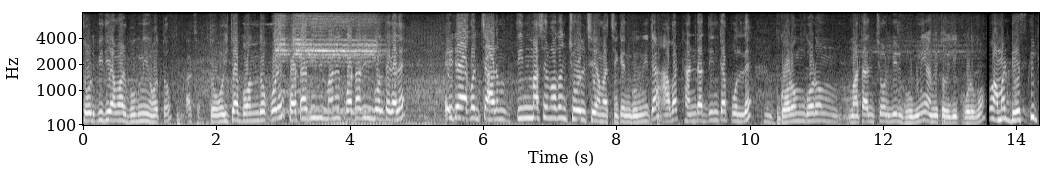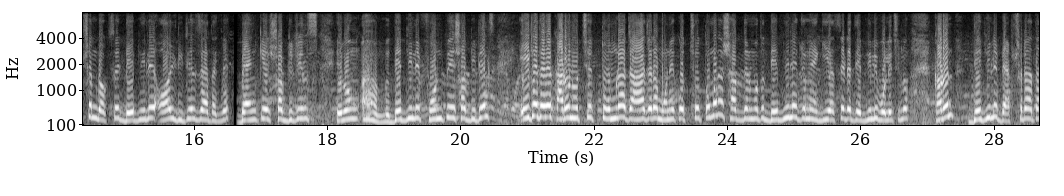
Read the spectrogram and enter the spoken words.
চর্বি দিয়ে আমার ঘুগনি হতো আচ্ছা। তো ওইটা বন্ধ করে কটা দিন মানে কটা দিন বলতে গেলে এইটা এখন চার, তিন মাসের মতন চলছে আমার চিকেন ঘুগনিটা। আবার ঠান্ডার দিনটা পড়লে গরম গরম মাটন চর্বির ঘুগনি আমি তৈরি করব। আমার ডেসক্রিপশন বক্সে দেব নিলে অল ডিটেলস দেওয়া থাকবে। ব্যাংকের সব ডিটেলস এবং দেব নিলে ফোনপে সব ডিটেলস এইটা দেওয়ার কারণ হচ্ছে তোমরা যারা যারা মনে করছ, তোমাদের সাধ্যের মতো দেব দেবনীলের জন্য এগিয়ে আসছে, এটা দেবনীলি বলেছিল। কারণ দেবনীলে ব্যবসাটাতে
